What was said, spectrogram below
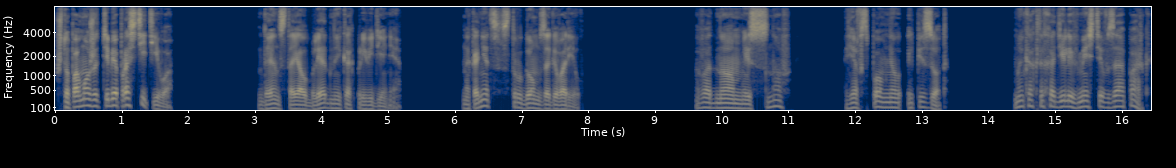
что поможет тебе простить его. Дэн стоял бледный, как привидение. Наконец, с трудом заговорил. В одном из снов я вспомнил эпизод. Мы как-то ходили вместе в зоопарк.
